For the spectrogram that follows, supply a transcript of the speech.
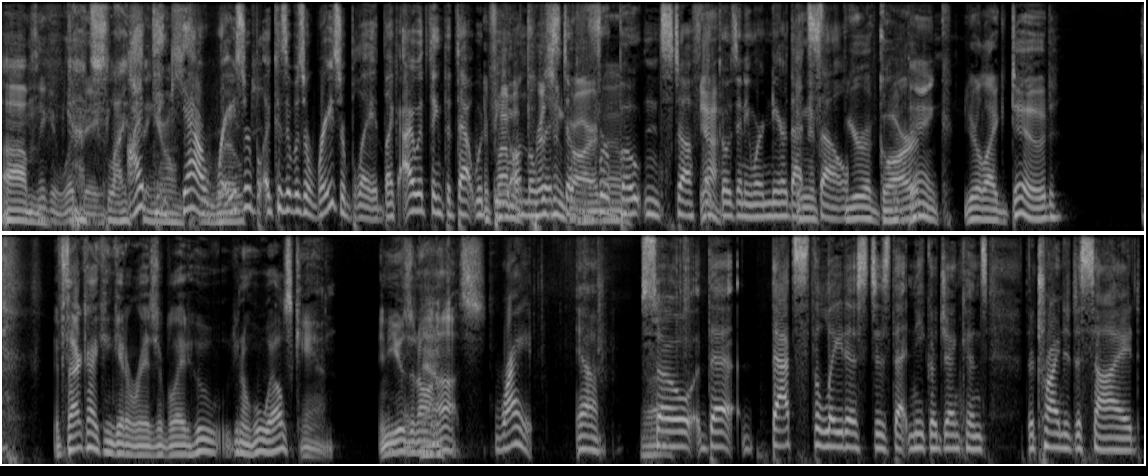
I think it would God, be. slicing I your own think, yeah, throat. razor because it was a razor blade. Like I would think that that would If be I'm on the list guard, of uh, verboten stuff yeah. that goes anywhere near that and if cell. you're a guard, think. you're like, dude, if that guy can get a razor blade, who you know who else can? And use it on us. Right. Yeah. So that that's the latest is that Nikko Jenkins, they're trying to decide.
